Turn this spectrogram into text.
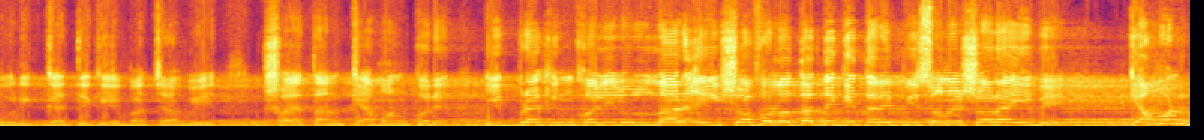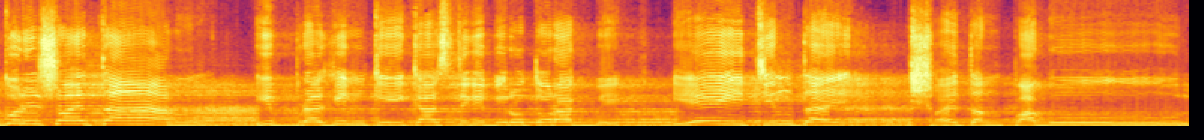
পরীক্ষা থেকে বাঁচাবে? শয়তান কেমন করে ইব্রাহিম খলিলুল্লাহর এই সফলতা থেকে তারে পিছনে সরাইবে? কেমন করে শয়তান ইব্রাহিমকে এই কাজ থেকে বিরত রাখবে? এই চিন্তায় শয়তান পাগল।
